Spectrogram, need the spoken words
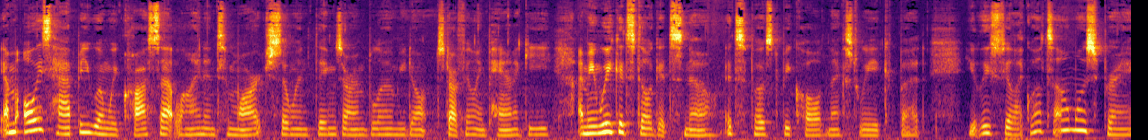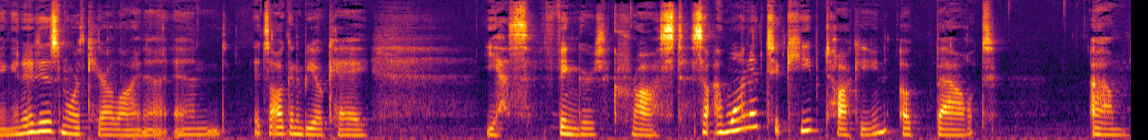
I'm always happy when we cross that line into March. So when things are in bloom, you don't start feeling panicky. I mean, we could still get snow. It's supposed to be cold next week, but you at least feel like, well, it's almost spring and it is North Carolina and it's all going to be okay. Yes, fingers crossed. So I wanted to keep talking about um.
